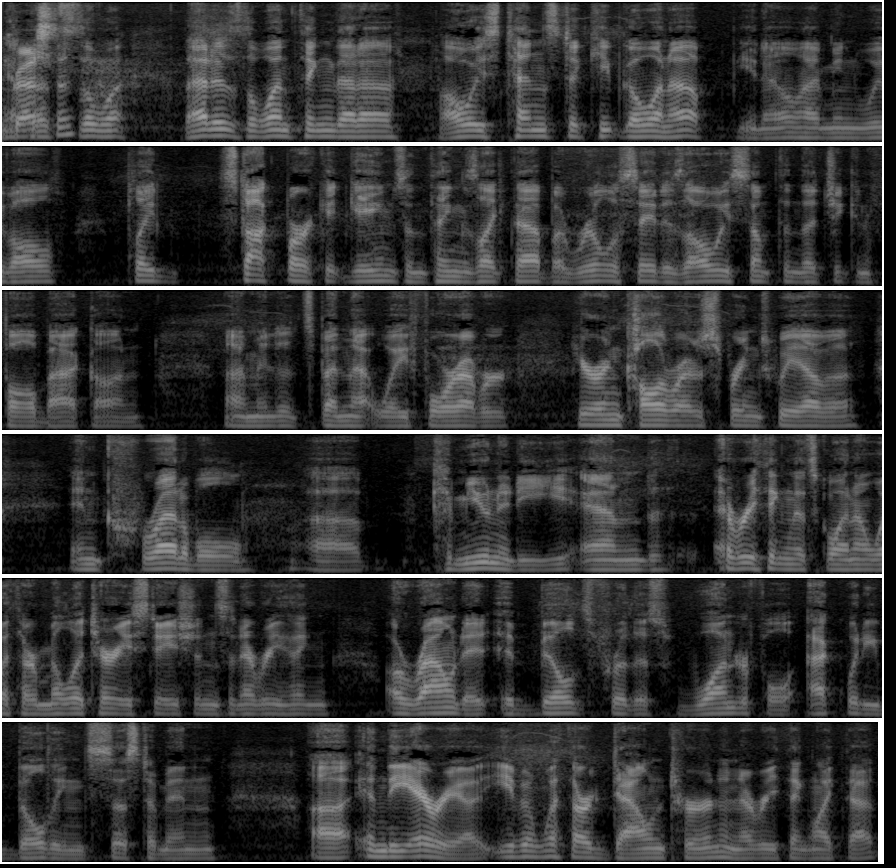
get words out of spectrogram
Yeah, Preston? the one, that is the one thing that uh, always tends to keep going up. You know, I mean, we've all played stock market games and things like that, but real estate is always something that you can fall back on. I mean, it's been that way forever. Here in Colorado Springs, we have an incredible uh, community and everything that's going on with our military stations and everything around it. It builds for this wonderful equity building system in uh, in the area, even with our downturn and everything like that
